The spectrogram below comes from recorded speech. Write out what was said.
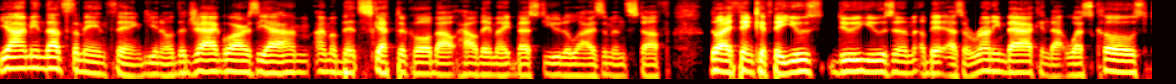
Yeah, I mean that's the main thing. You know, the Jaguars, yeah, I'm I'm a bit skeptical about how they might best utilize him and stuff. Though I think if they use do use him a bit as a running back in that West Coast,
